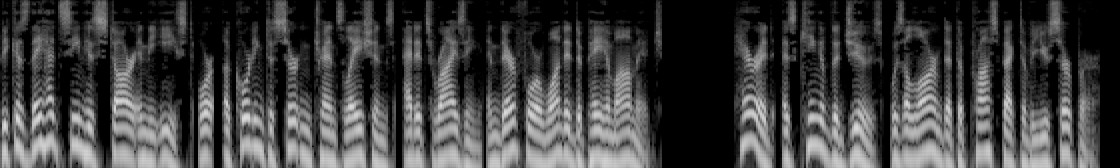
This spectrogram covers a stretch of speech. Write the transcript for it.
because they had seen his star in the east or, according to certain translations, at its rising and therefore wanted to pay him homage. Herod, as king of the Jews, was alarmed at the prospect of a usurper.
